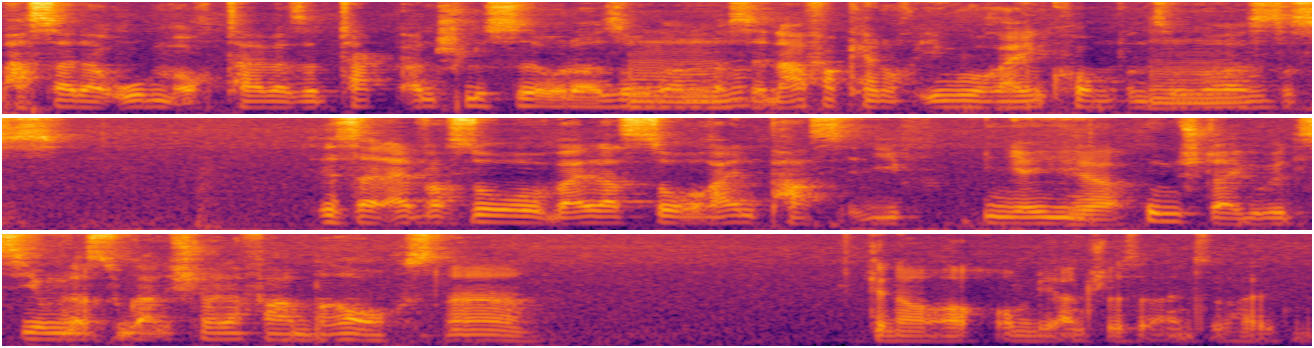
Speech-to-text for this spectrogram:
hast halt da oben auch teilweise Taktanschlüsse oder so, dann, dass der Nahverkehr noch irgendwo reinkommt und sowas. Das ist, ist halt einfach so, weil das so reinpasst in die, in die Ja. Umsteigebeziehung, dass du gar nicht schneller fahren brauchst. Ah. Genau, auch um die Anschlüsse einzuhalten.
